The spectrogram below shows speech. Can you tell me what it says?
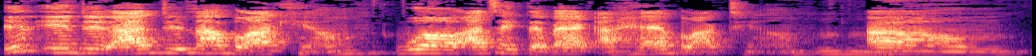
It ended. I did not block him. Well, I take that back. I had blocked him. Um,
